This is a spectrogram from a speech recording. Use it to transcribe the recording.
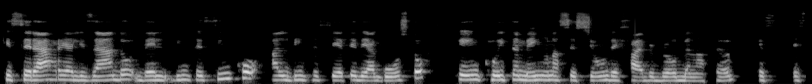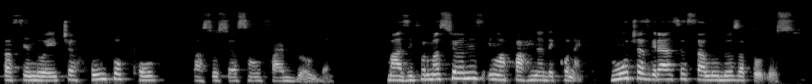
que será realizado del 25 al 27 de agosto, que incluye también una sesión de Fiber Broadband Latam, que está siendo hecha junto con la Asociación Fiber Broadband. Más informaciones en la página de Connect. Muchas gracias, saludos a todos.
